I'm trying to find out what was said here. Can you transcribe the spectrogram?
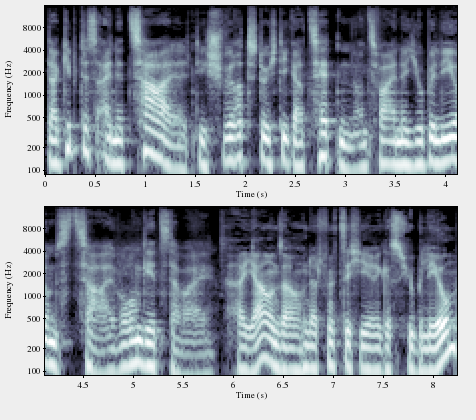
Da gibt es eine Zahl, die schwirrt durch die Gazetten, und zwar eine Jubiläumszahl. Worum geht's dabei? Äh, ja, unser 150-jähriges Jubiläum.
